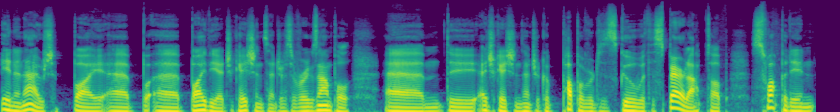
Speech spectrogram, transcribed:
in and out by uh, b- uh, by the education centre. So, for example, um, the education centre could pop over to the school with a spare laptop, swap it in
